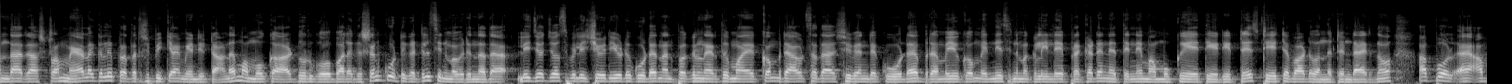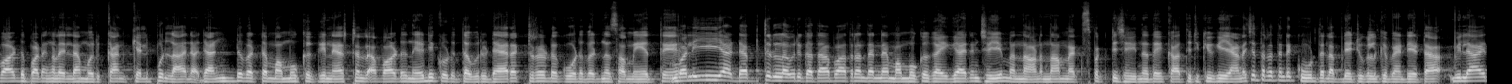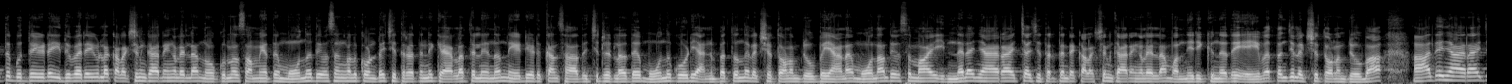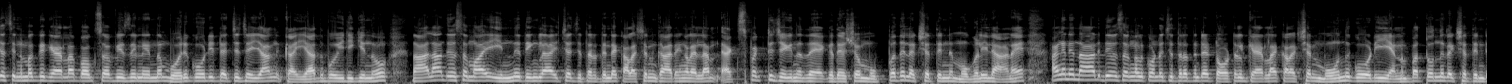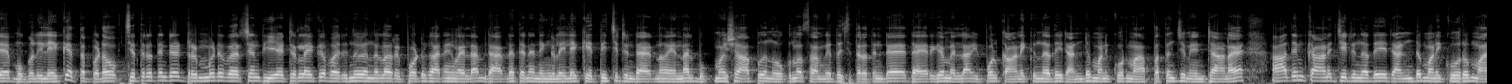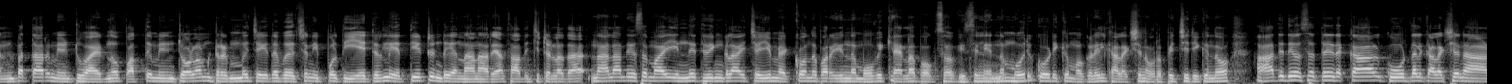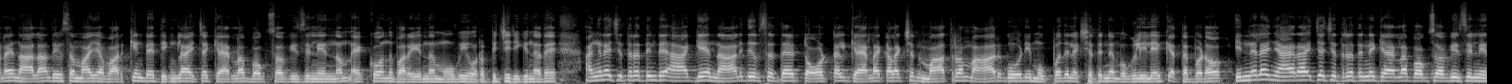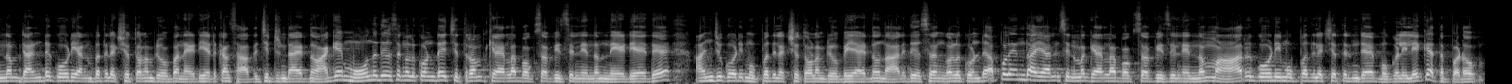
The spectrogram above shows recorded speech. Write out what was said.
അന്താരാഷ്ട്ര മേളകളിൽ പ്രദർശിപ്പിക്കാൻ വേണ്ടിയിട്ടാണ് മമ്മൂക്ക അടൂർ ഗോപാലകൃഷ്ണൻ കൂട്ടുകെട്ടിൽ സിനിമ വരുന്നത്. ലിജോ ജോസ് ബലിശ്ശേരിയുടെ കൂടെ നൻപകൽ നേരത്തെ മയക്കം രാഹുൽ സദാശിവന്റെ കൂടെ ഭ്രമയുഗം എന്നീ സിനിമകളിലെ പ്രകടനത്തിന് മമ്മൂക്കയെ തേടിയിട്ട് സ്റ്റേറ്റ് അവാർഡ് വന്നിട്ടുണ്ടായിരുന്നു. അപ്പോൾ അവാർഡ് പടങ്ങളെല്ലാം ഒരുക്കാൻ കെൽപ്പുള്ള രണ്ട് വട്ടം മമ്മൂക്കയ്ക്ക് നാഷണൽ അവാർഡ് നേടിക്കൊടുത്ത ഒരു ഡയറക്ടറുടെ കൂടെ വരുന്ന സമയത്ത് വലിയ ഡെപ്ത് ഉള്ള ഒരു കഥാപാത്രം തന്നെ മമ്മൂക്ക കൈകാര്യം ചെയ്യുമെന്നാണ് നാം എക്സ്പെക്ട് ചെയ്യുന്നത്. കാത്തിരിക്കുകയാണ് ചിത്രത്തിന്റെ കൂടുതൽ അപ്ഡേറ്റുകൾക്ക് വേണ്ടിയിട്ട്. വിലായത്ത് ബുദ്ധയുടെ ഇതുവരെയുള്ള കളക്ഷൻ കാര്യങ്ങളെല്ലാം നോക്കുന്ന സമയത്ത് മൂന്ന് ദിവസങ്ങൾ കൊണ്ട് ചിത്രത്തിന് കേരളത്തിൽ നിന്നും നേടിയെടുക്കാൻ സാധിച്ചിട്ടുള്ളത് മൂന്ന് കോടി അൻപത്തൊന്ന് ലക്ഷത്തോളം രൂപയാണ്. മൂന്നാം ദിവസമായ ഇന്നലെ ഞായറാഴ്ച ചിത്രത്തിന്റെ കളക്ഷൻ കാര്യങ്ങളെല്ലാം വന്നിരിക്കുന്നത് എഴുപത്തഞ്ച് ലക്ഷത്തോളം രൂപ. ആദ്യ ഞായറാഴ്ച സിനിമയ്ക്ക് കേരള ബോക്സ് ഓഫീസിൽ നിന്നും ഒരു കോടി ടച്ച് ചെയ്യാൻ കഴിയാതെ പോയിരിക്കുന്നു. നാലാം ദിവസമായ ഇന്ന് തിങ്കളാഴ്ച ചിത്രത്തിന്റെ കളക്ഷൻ കാര്യങ്ങളെല്ലാം എക്സ്പെക്ട് ചെയ്യുന്നത് ഏകദേശം മുപ്പത് ലക്ഷത്തിന് മുകളിലാണ്. അങ്ങനെ നാല് ദിവസങ്ങൾ കൊണ്ട് ചിത്രത്തിന്റെ ടോട്ടൽ കേരള കളക്ഷൻ മൂന്ന് കോടി എൺപത്തൊന്ന് ലക്ഷത്തിന്റെ മുകളിലേക്ക് എത്തപ്പെടും. ചിത്രത്തിന്റെ ഡ്രിമ്മഡ് വെർഷൻ തിയേറ്ററിലേക്ക് വരുന്നു എന്നുള്ള റിപ്പോർട്ട് കാര്യങ്ങളെല്ലാം രാവിലെ തന്നെ നിങ്ങളിലേക്ക് എത്തിച്ചിട്ടുണ്ടായിരുന്നു. എന്നാൽ ബുക്ക് മൈ ഷോപ്പ് നോക്കുന്ന സമയത്ത് ചിത്രത്തിന്റെ ദൈർഘ്യമെല്ലാം ഇപ്പോൾ കാണിക്കുന്നത് രണ്ട് മണിക്കൂർ നാൽപ്പത്തഞ്ച് മിനിറ്റ് ആണ് ആദ്യം കാണിച്ചിരുന്നത് രണ്ട് മണിക്കൂറും അൻപത്താറ് മിനിറ്റും ആയിരുന്നു പത്ത് മിനിറ്റോളം ഡ്രിം ചെയ്ത വെർഷൻ ഇപ്പോൾ തിയേറ്ററിൽ എത്തിയിട്ടുണ്ട് എന്നാണ് അറിയാൻ സാധിച്ചിട്ടുള്ളത്. നാലാം ദിവസമായി ഇന്ന് തിങ്കളാഴ്ചയും എക്കോ എന്ന് പറയുന്ന മൂവി കേരള ബോക്സ് ഓഫീസിൽ നിന്നും ഒരു കോടിക്ക് മുകളിൽ കളക്ഷൻ ഉറപ്പിച്ചിരിക്കുന്നു. ആദ്യ ദിവസത്തേക്കാൾ കൂടുതൽ കളക്ഷനാണ് നാലാം ദിവസമായ വർക്കിന്റെ തിങ്കളാഴ്ച കേരള ബോക്സ് ഓഫീസിൽ നിന്നും എക്കോ എന്ന് പറയുന്ന മൂവി ഉറപ്പിച്ചിരിക്കുന്നത്. അങ്ങനെ ചിത്രത്തിന്റെ ആകെ നാല് ദിവസത്തെ ടോട്ടൽ കേരള കളക്ഷൻ മാത്രം ആറ് കോടി മുപ്പത് ലക്ഷത്തിന്റെ മുകളിലേക്ക് എത്തപ്പെടും. ഇന്നലെ ഞായറാഴ്ച ചിത്രത്തിന്റെ കേരള ബോക്സ് ഓഫീസിൽ നിന്നും രണ്ട് കോടി അൻപത് ലക്ഷത്തോളം രൂപ നേടിയെടുക്കാൻ സാധിച്ചിട്ടുണ്ടായിരുന്നു. ആകെ മൂന്ന് ദിവസങ്ങൾ കൊണ്ട് ചിത്രം കേരള ബോക്സ് ഓഫീസിൽ നിന്നും നേടിയത് അഞ്ച് കോടി മുപ്പത് ലക്ഷത്തോളം രൂപയായിരുന്നു നാല് ദിവസങ്ങൾ കൊണ്ട്. അപ്പോൾ എന്തായാലും സിനിമ കേരള ബോക്സ് ഓഫീസിൽ നിന്നും ആറ് കോടി മുപ്പത് ലക്ഷത്തിന്റെ മുകളിലേക്ക് എത്തപ്പെടും.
